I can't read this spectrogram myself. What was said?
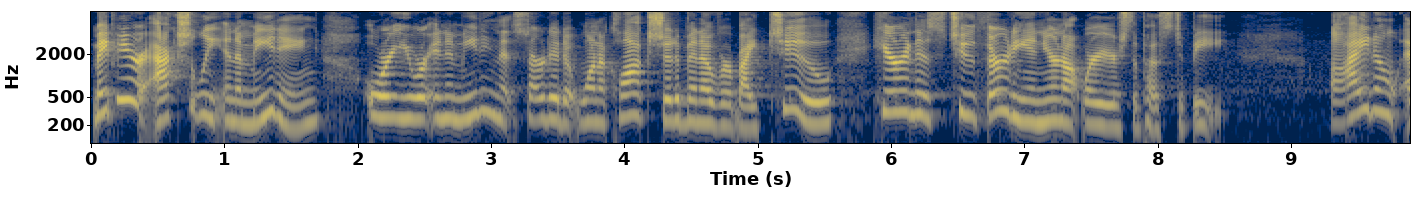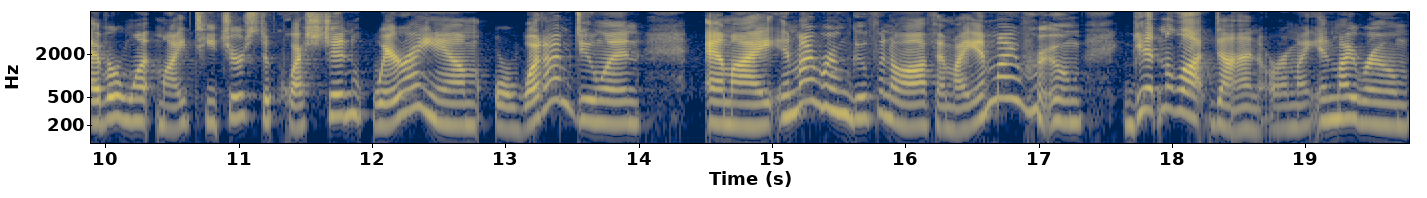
Maybe you're actually in a meeting or you were in a meeting that started at one o'clock, should have been over by two. Here it is 2.30 and you're not where you're supposed to be. I don't ever want my teachers to question where I am or what I'm doing. Am I in my room goofing off? Am I in my room getting a lot done? Or am I in my room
